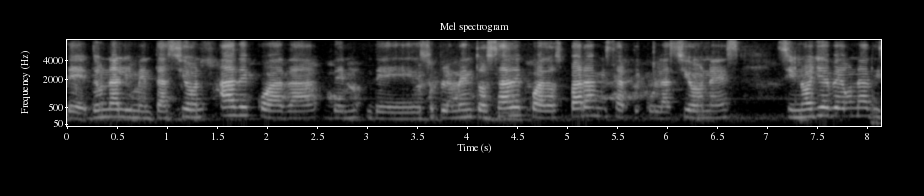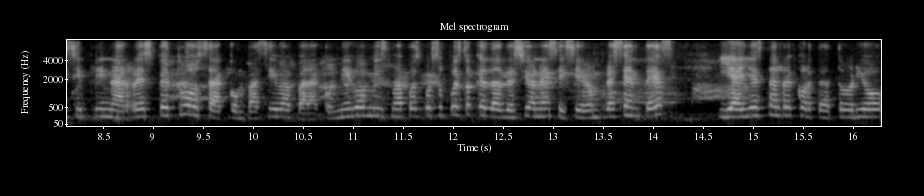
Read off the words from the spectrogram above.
de, una alimentación adecuada, de, suplementos adecuados para mis articulaciones, si no llevé una disciplina respetuosa, compasiva para conmigo misma, pues por supuesto que las lesiones se hicieron presentes y ahí está el recortatorio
